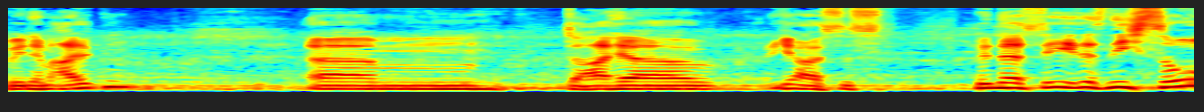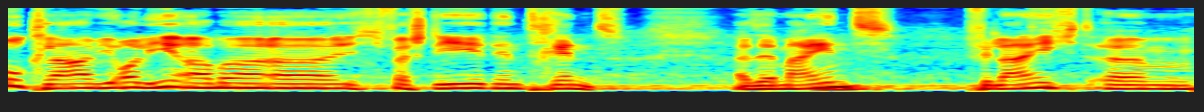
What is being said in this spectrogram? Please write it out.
wie dem alten. Ähm, daher, ja, es ist, bin das, sehe das nicht so klar wie Olli, aber äh, ich verstehe den Trend. Also er meint vielleicht, ähm,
